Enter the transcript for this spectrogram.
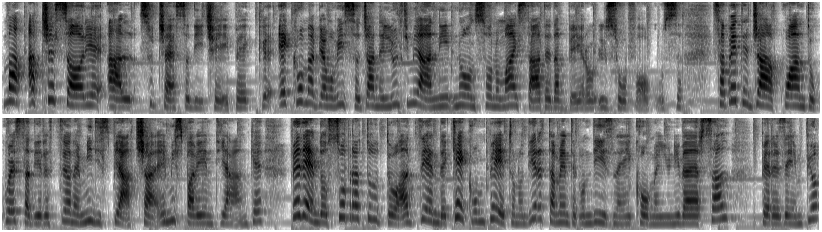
ma accessorie al successo di Chapek e come abbiamo visto già negli ultimi anni non sono mai state davvero il suo focus. Sapete già quanto questa direzione mi dispiaccia e mi spaventi anche, vedendo soprattutto aziende che competono direttamente con Disney come Universal, per esempio,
